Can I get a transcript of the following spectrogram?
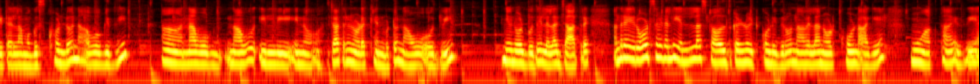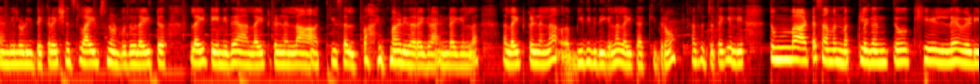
ಗೀಟ ಎಲ್ಲ ಮುಗಿಸ್ಕೊಂಡು ನಾವು ಹೋಗಿದ್ವಿ. ನಾವು ನಾವು ಇಲ್ಲಿ ಏನು ಜಾತ್ರೆ ನೋಡೋಕ್ಕೆ ಅಂದ್ಬಿಟ್ಟು ನಾವು ಹೋದ್ವಿ. ನೀವು ನೋಡ್ಬೋದು ಇಲ್ಲೆಲ್ಲ ಜಾತ್ರೆ. ಅಂದರೆ ರೋಡ್ ಸೈಡಲ್ಲಿ ಎಲ್ಲ ಸ್ಟಾಲ್ಸ್ಗಳನ್ನೂ ಇಟ್ಕೊಂಡಿದ್ರು. ನಾವೆಲ್ಲ ನೋಡ್ಕೊಂಡು ಹಾಗೆ ಮೂವ್ ಆಗ್ತಾ ಇದ್ವಿ ಆ್ಯಂಡ್ ಇಲ್ಲಿ ನೋಡಿ ಡೆಕೋರೇಷನ್ಸ್ ಲೈಟ್ಸ್ ನೋಡ್ಬೋದು. ಲೈಟ್ ಲೈಟ್ ಏನಿದೆ, ಆ ಲೈಟ್ಗಳನ್ನೆಲ್ಲ ಹಾಕಿ ಸ್ವಲ್ಪ ಇದು ಮಾಡಿದ್ದಾರೆ ಗ್ರ್ಯಾಂಡಾಗೆಲ್ಲ ಲೈಟ್ಗಳನ್ನೆಲ್ಲ ಬೀದಿ ಬೀದಿಗೆಲ್ಲ ಲೈಟ್ ಹಾಕಿದ್ರು. ಅದ್ರ ಜೊತೆಗೆ ಇಲ್ಲಿ ತುಂಬ ಆಟ ಸಾಮಾನು ಮಕ್ಳಿಗಂತೂ ಕೇಳಲೇಬೇಡಿ.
